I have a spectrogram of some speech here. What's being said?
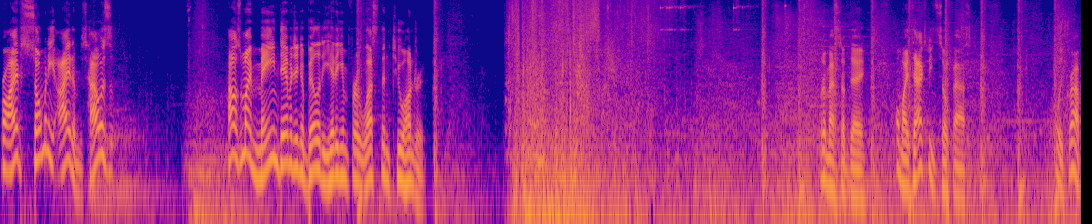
Bro, I have so many items. How is how is my main damaging ability hitting him for less than 200? What a messed up day. Oh, my attack speed's so fast. Holy crap.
